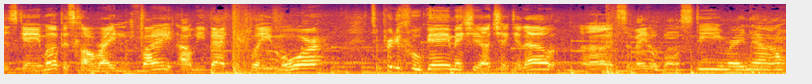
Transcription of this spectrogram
This game up. It's called Write and Fight. I'll be back to play more. It's a pretty cool game. Make sure y'all check it out. Uh, it's available on Steam right now.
